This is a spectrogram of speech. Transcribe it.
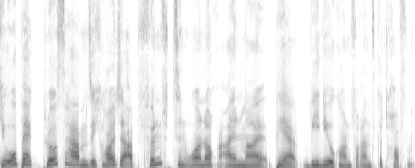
Die OPEC Plus haben sich heute ab 15 Uhr noch einmal per Videokonferenz getroffen.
